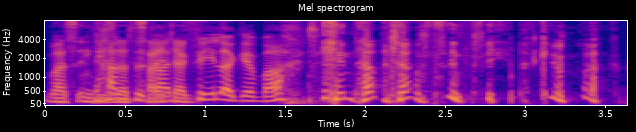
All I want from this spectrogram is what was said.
Was in da dieser haben sie Zeit da einen Fehler gemacht. Genau, da haben sie einen Fehler gemacht.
